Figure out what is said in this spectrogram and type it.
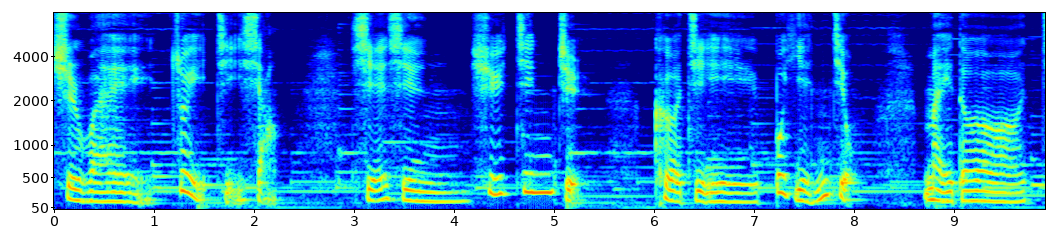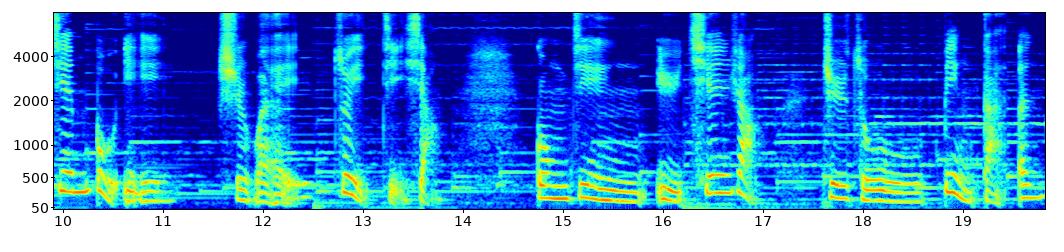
是为最吉祥，邪行须禁止，可及不饮酒，美德坚不移，是为最吉祥。恭敬与谦让，知足并感恩，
